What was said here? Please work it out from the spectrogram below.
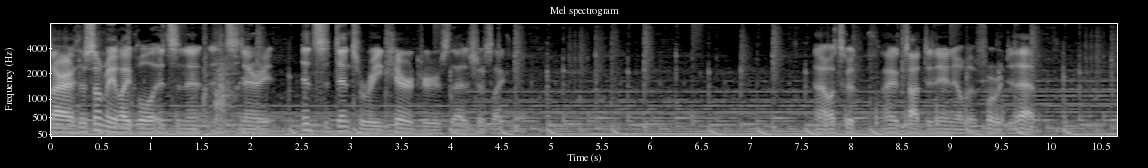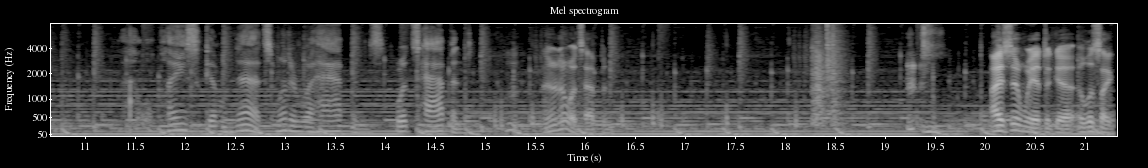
Sorry, there's so many like little incident, incidentary, incidentary characters that it's just like. Oh, let's go. I talked to Daniel before we do that. The whole place going nuts. Wonder what happens. What's happened? Hmm, I don't know what's happened. I assume we had to go. It looks like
